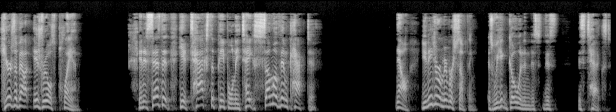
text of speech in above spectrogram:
hears about Israel's plan. And it says that he attacks the people and he takes some of them captive. Now, you need to remember something as we get going in this, this, this text.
